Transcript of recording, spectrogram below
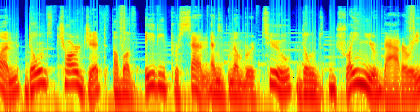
one, don't charge it above 80%, and number two, don't drain your battery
